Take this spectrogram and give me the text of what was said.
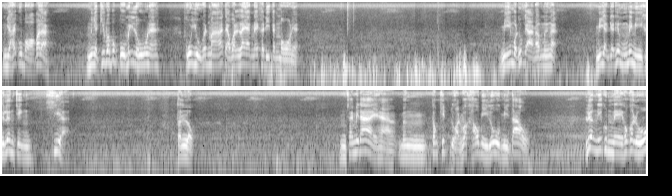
มึงอยากให้กูบอกปะล่ะ มึงอย่าคิดว่าพวกกูไม่รู้นะ กูอยู่กันมาแต่วันแรกในคดีแตงโมเนี่ย มีหมดทุกอย่างอะมึงอะมีอย่างเดียวที่มึงไม่มีคือเรื่องจริงเฮี้ยตลกมันใช้ไม่ได้ฮะ มึงต้องคิดก่อนว่าเขามีลูกมีเต้า เรื่องนี้คุณเมย์เขาก็รู้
